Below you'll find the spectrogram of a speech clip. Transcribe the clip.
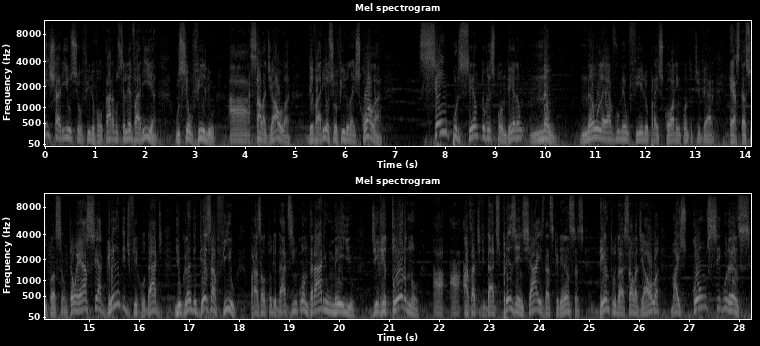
deixaria o seu filho voltar? Você levaria o seu filho à sala de aula? levaria o seu filho na escola? 100% responderam não. Não levo meu filho para a escola enquanto tiver esta situação. Então, essa é a grande dificuldade e o grande desafio para as autoridades encontrarem um meio de retorno às atividades presenciais das crianças dentro da sala de aula, mas com segurança.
